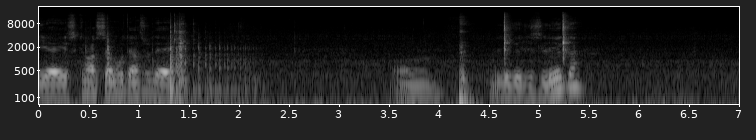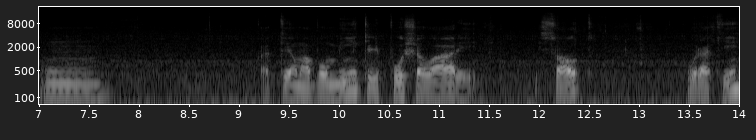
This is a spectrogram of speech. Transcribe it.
E é isso que nós temos dentro dele. Um liga e desliga. Um aqui é uma bombinha que ele puxa o ar e, e solta por aqui.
